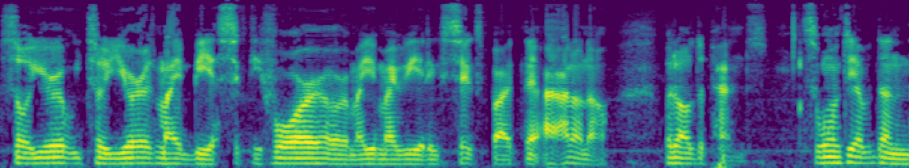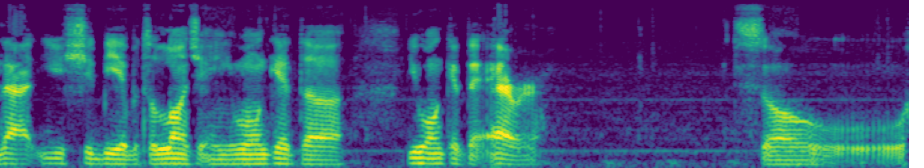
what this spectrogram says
So your so yours might be a 64 or it might, might be 86, but I don't know. But it all depends. So once you have done that, you should be able to launch it and you won't get the you won't get the error. So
